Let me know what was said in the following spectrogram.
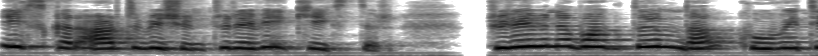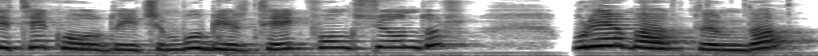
x kare artı 5'in türevi 2x'tir. Türevine baktığımda kuvveti tek olduğu için bu bir tek fonksiyondur. Buraya baktığımda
